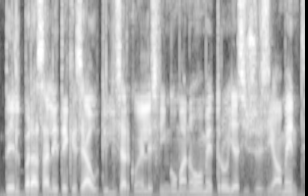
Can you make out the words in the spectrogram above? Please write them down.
del brazalete que se va a utilizar con el esfingomanómetro y así sucesivamente.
